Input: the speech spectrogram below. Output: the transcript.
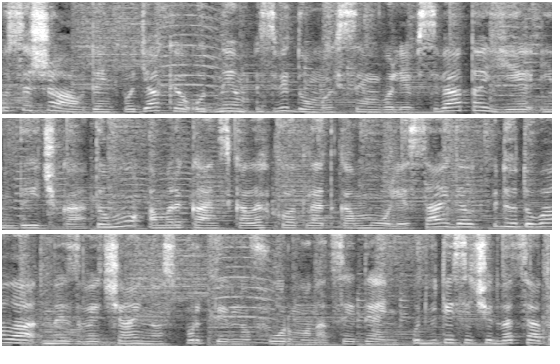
У США в День подяки одним з відомих символів свята є індичка. Тому американська легкоатлетка Молі Сайдел підготувала незвичайну спортивну форму на цей день. У 2020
